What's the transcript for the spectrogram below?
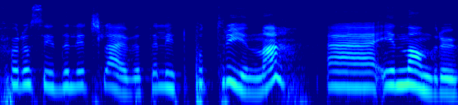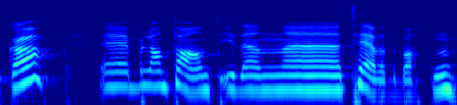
for å si det litt sleivete, litt på trynet i den andre uka. Eh, Bl.a. i den eh, TV-debatten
